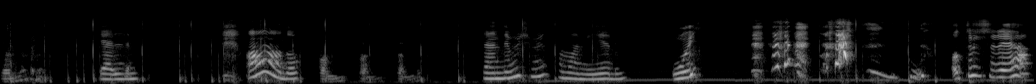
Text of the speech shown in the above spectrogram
Geldin mi? Geldim. Aa dur. Sallı, sallı, sallı. Sen demiş mi? Tamam yerim. Oy. Otur şuraya.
